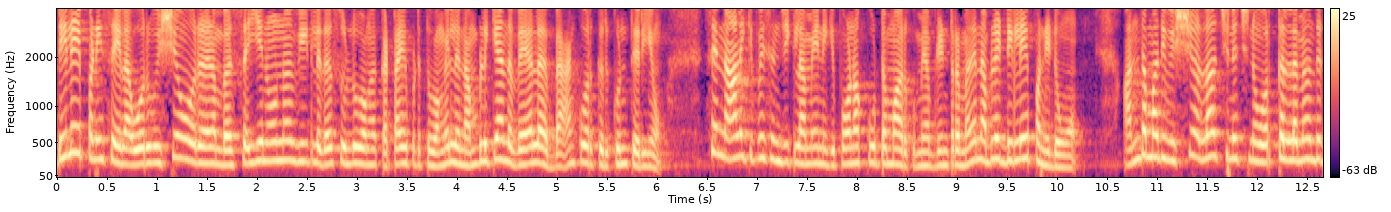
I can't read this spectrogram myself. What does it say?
டிலே பண்ணி செய்யலாம். ஒரு விஷயம் ஒரு நம்ம செய்யணும்னு வீட்டில் ஏதாவது சொல்லுவாங்க கட்டாயப்படுத்துவாங்க இல்லை நம்மளுக்கே அந்த வேலை பேங்க் ஒர்க் இருக்குன்னு தெரியும். சரி நாளைக்கு போய் செஞ்சுக்கலாமே இன்றைக்கி போனால் கூட்டமாக இருக்குமே அப்படின்ற மாதிரி நம்மளே டிலே பண்ணிவிடுவோம் அந்த மாதிரி விஷயம்லாம் சின்ன சின்ன ஒர்க் எல்லாமே வந்து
